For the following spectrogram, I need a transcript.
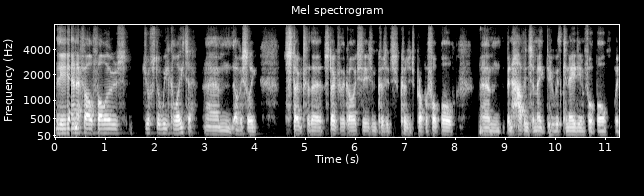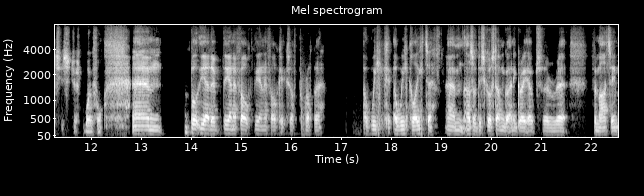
the NFL follows just a week later. Um, obviously, stoked for the stoked for the college season because it's because it's proper football. Um, been having to make do with Canadian football, which is just woeful. Um, but yeah, the, the NFL the NFL kicks off proper a week a week later. Um, as I've discussed, I haven't got any great hopes for uh, for my team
